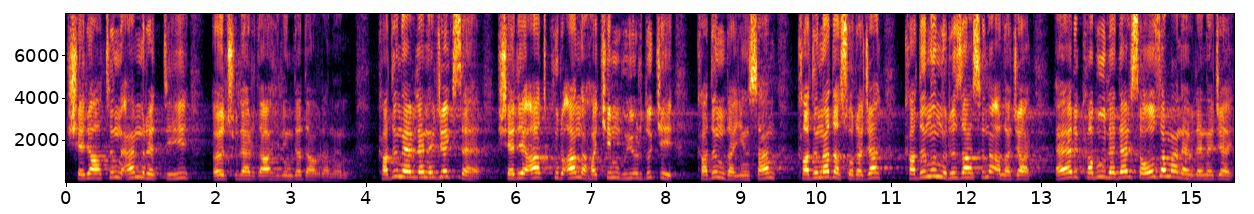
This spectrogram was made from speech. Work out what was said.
şeriatın emrettiği ölçüler dahilinde davranın. Kadın evlenecekse şeriat Kur'an hakim buyurdu ki kadın da insan kadına da soracak, kadının rızasını alacak. Eğer kabul ederse o zaman evlenecek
